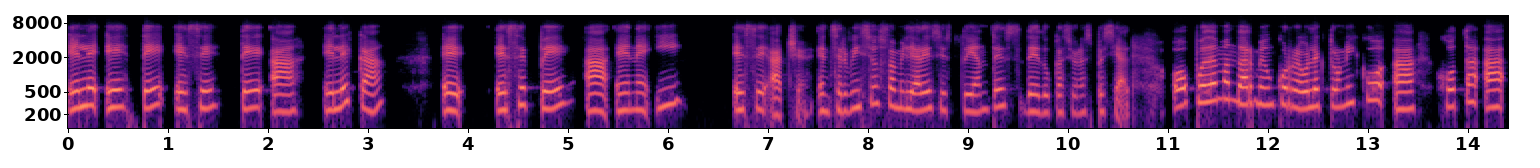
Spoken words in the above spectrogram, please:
L-E-T-S-T-A-L-K eh, S-P-A-N-I SH en Servicios Familiares y Estudiantes de Educación Especial. O puede mandarme un correo electrónico a jarevalo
